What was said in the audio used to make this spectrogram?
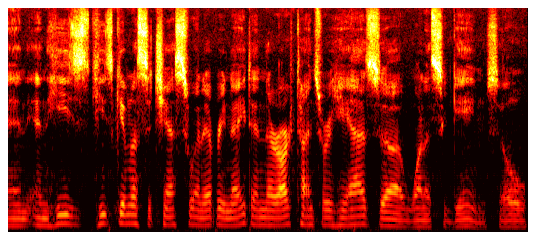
and and he's he's given us a chance to win every night. And there are times where he has uh, won us a game. So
